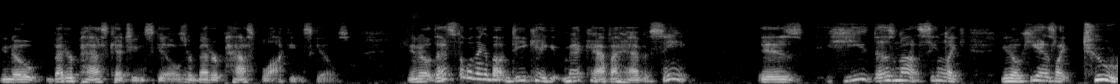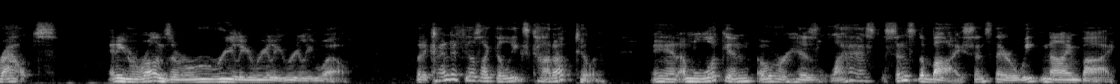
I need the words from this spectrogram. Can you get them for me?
you know, better pass catching skills or better pass blocking skills. You know, that's the one thing about DK Metcalf I haven't seen is he does not seem like, you know, he has like two routes and he runs them really, really, really well. But it kind of feels like the league's caught up to him. And I'm looking over his last, since the bye, since their week nine bye,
